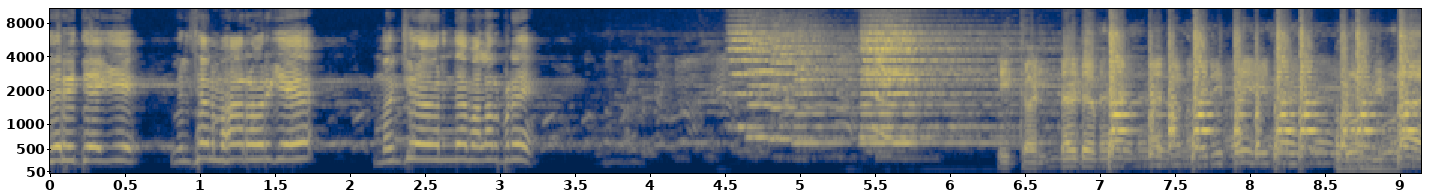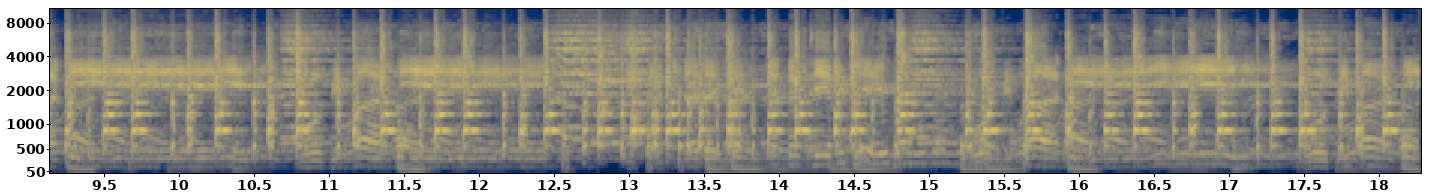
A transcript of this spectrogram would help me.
ಅದೇ ರೀತಿಯಾಗಿ ವಿಲ್ಸನ್ ಮಹಾರ್ ಅವರಿಗೆ ಮಂಜು ಅವರಿಂದ ಮಲಾರ್ಪಣೆ. ಈ ಕನ್ನಡ ಮಣ್ಣನ್ನು ಮರಿಬೇಡ ಓಬಿಮಾನಿ ಈ ಕನ್ನಡ ಜನ್ನನ್ನು ಜರಿಬೇಡ ಓಬಿಮಾನಿ ಓಬಿಮಾನಿ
